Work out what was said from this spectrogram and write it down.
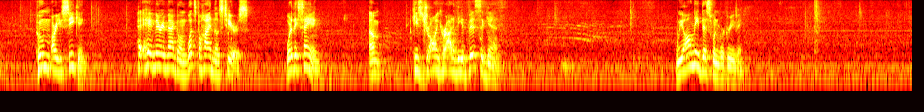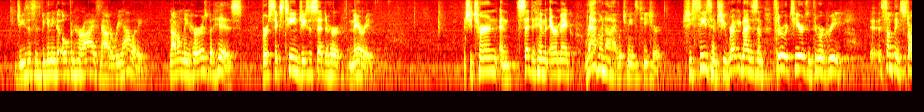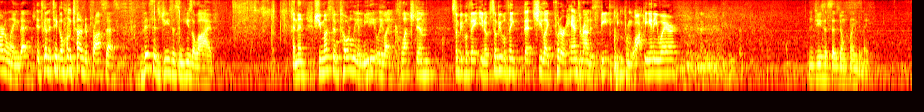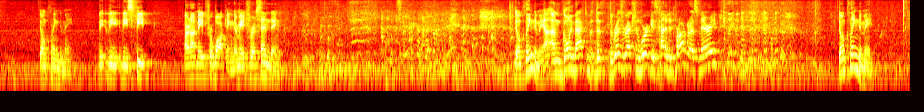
Whom are you seeking? Hey, hey Mary Magdalene, what's behind those tears? What are they saying? Um, he's drawing her out of the abyss again. We all need this when we're grieving. Jesus is beginning to open her eyes now to reality, not only hers, but his. Verse 16, Jesus said to her, Mary. And she turned and said to him in Aramaic, Rabboni, which means teacher. She sees him, she recognizes him through her tears and through her grief. Uh, something startling that it's going to take a long time to process. This is Jesus and he's alive. And then she must have totally immediately like clutched him some people think, you know, some people think that she like put her hands around his feet to keep him from walking anywhere. and Jesus says, "Don't cling to me. Don't cling to me. The, the, these feet are not made for walking; they're made for ascending." Don't cling to me. I, am going back to the, the resurrection work is kind of in progress, Mary. Don't cling to me.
